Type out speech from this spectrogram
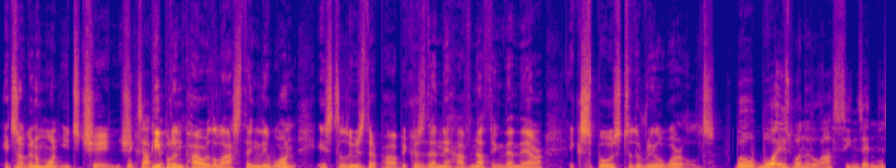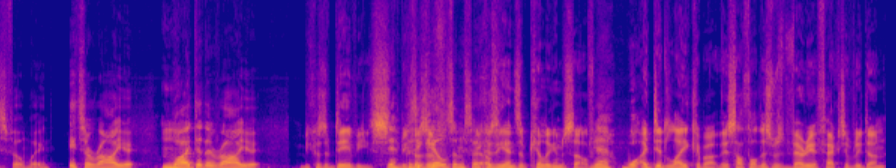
it's not going to want you to change. Exactly. People in power the last thing they want is to lose their power because then they have nothing. Then they are exposed to the real world. Well, what is one of the last scenes in this film, Wayne? It's a riot. Hmm. Why did they riot? Because of Davies. Yeah, 'cause he of- kills himself. Because he ends up killing himself. Yeah. What I did like about this, I thought this was very effectively done.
